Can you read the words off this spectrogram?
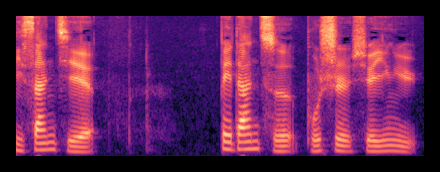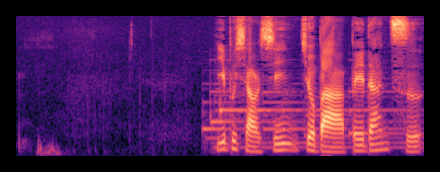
第三节，背单词不是学英语。一不小心就把背单词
